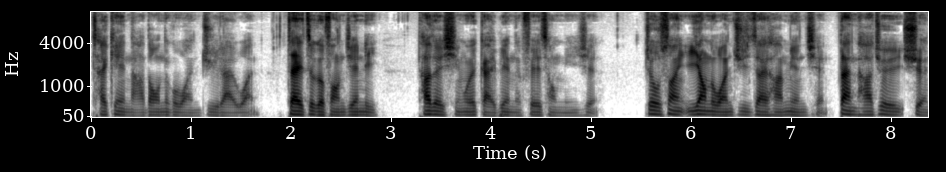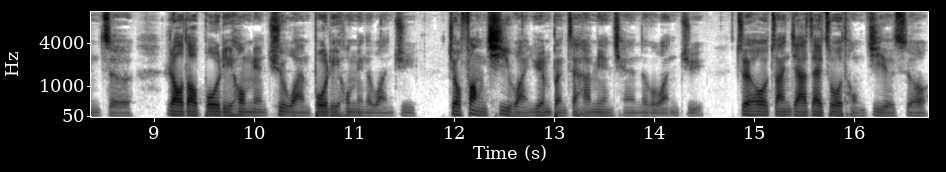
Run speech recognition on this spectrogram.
才可以拿到那个玩具来玩。在这个房间里，他的行为改变的非常明显，就算一样的玩具在他面前，但他却选择绕到玻璃后面去玩玻璃后面的玩具。就放弃玩原本在他面前的那个玩具。最后，专家在做统计的时候，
